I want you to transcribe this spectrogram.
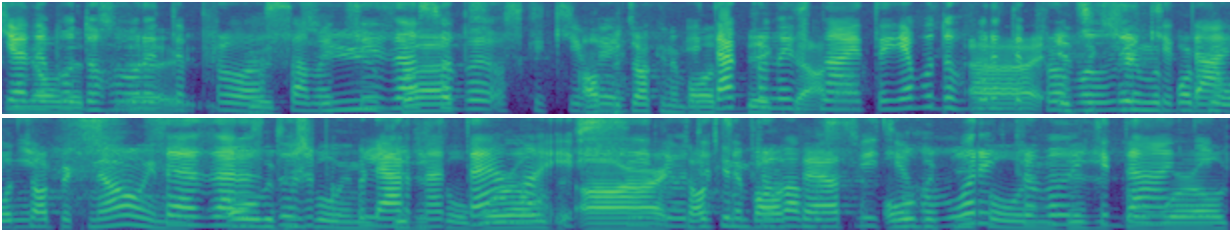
Я не буду говорити про сам вами ці засоби, оскільки ви і так про них знаєте. Я буду говорити про великі дані. Це зараз дуже популярна тема, і всі люди в цифровому світі говорять про великі дані.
